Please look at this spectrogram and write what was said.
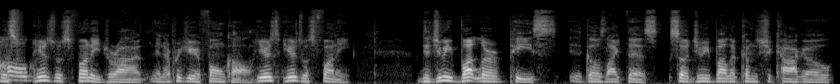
Was, whole... here's what's funny, Gerard, and I appreciate your phone call. Here's here's what's funny. The Jimmy Butler piece it goes like this. So Jimmy Butler comes to Chicago,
